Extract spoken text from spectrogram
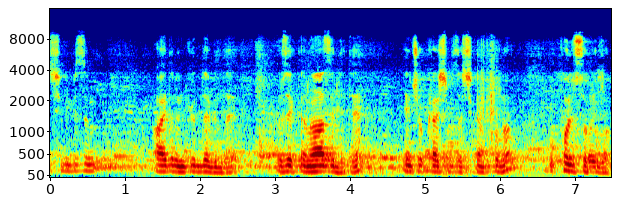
Şimdi bizim Aydın'ın gündeminde özellikle Nazilli'de en çok karşımıza çıkan konu bu polis okulu.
